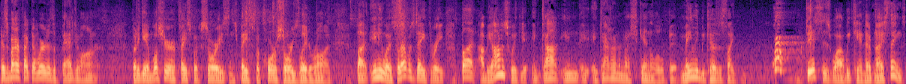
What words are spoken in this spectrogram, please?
As a matter of fact, I wear it as a badge of honor. But again, we'll share Facebook stories and Facebook horror stories later on. But anyway, so that was day three. But I'll be honest with you, it got in, it got under my skin a little bit, mainly because it's like, this is why we can't have nice things.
